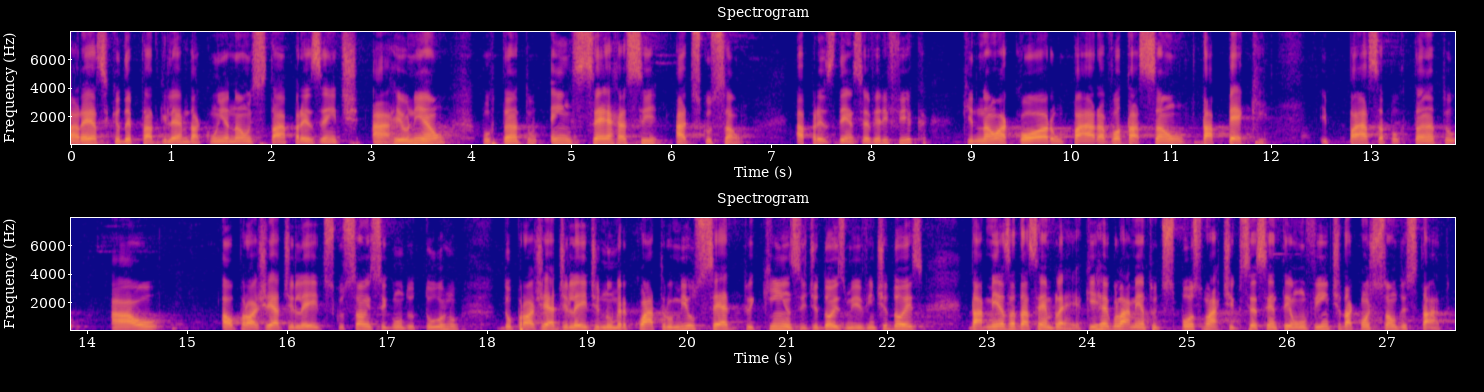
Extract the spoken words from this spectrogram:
Parece que o deputado Guilherme da Cunha não está presente à reunião, portanto, encerra-se a discussão. A presidência verifica que não há quórum para a votação da PEC e passa, portanto, ao, ao projeto de lei, discussão em segundo turno, do projeto de lei de número 4.115 de 2022, da mesa da Assembleia, que regulamenta o disposto no artigo 61.20 da Constituição do Estado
